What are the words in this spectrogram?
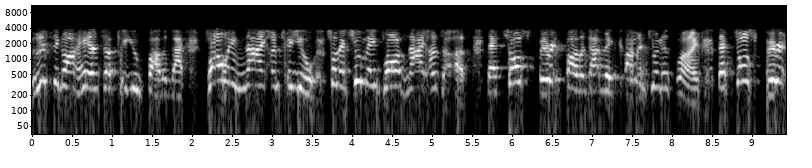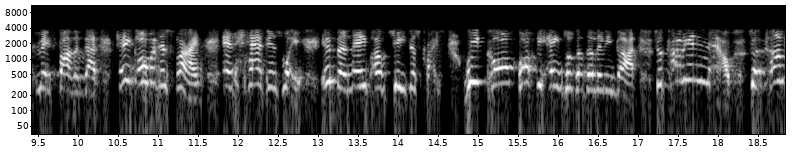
lifting our hands up to you, Father God, drawing nigh unto you so that you may draw nigh unto us, that your spirit, Father God, may come into this line, that your spirit may, Father God, take over this line and have his way. In the name of Jesus Christ, we call forth the angels of the living God to come in now, to come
